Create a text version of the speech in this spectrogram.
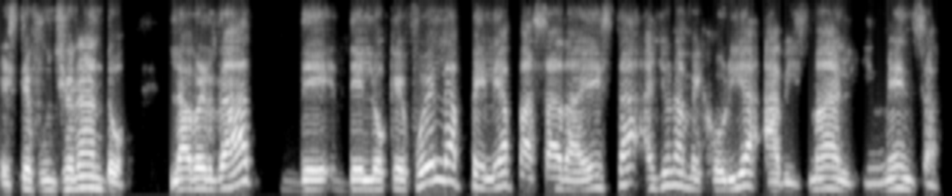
esté funcionando. La verdad, de, de lo que fue la pelea pasada esta, hay una mejoría abismal, inmensa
